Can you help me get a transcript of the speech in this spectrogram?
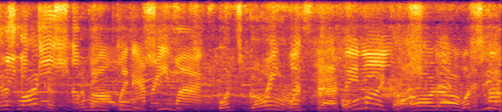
This is like a swimming pool. What's going on? What's that? Oh my God! Oh no. What is he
